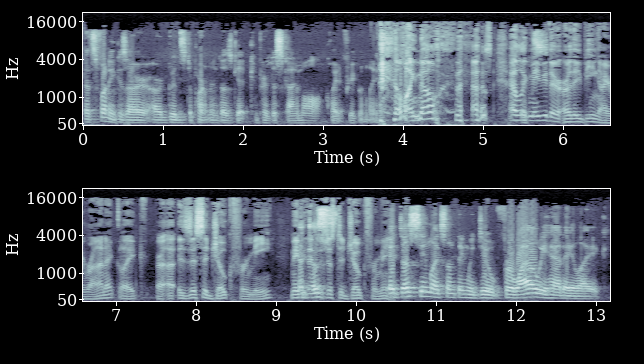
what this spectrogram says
That's funny because our, our goods department does get compared to Skymall quite frequently. oh, I know. I was, I was like, maybe they're are they being ironic? Like, uh, is this a joke for me? Maybe that, that does, was just a joke for me. It does seem like something we do. For a while, we had a like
